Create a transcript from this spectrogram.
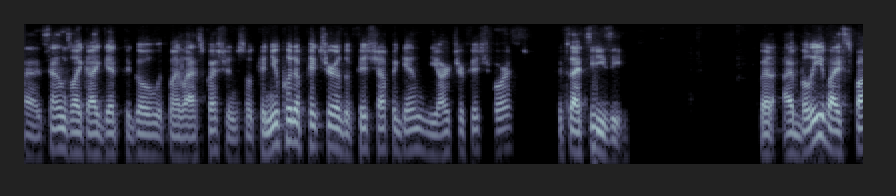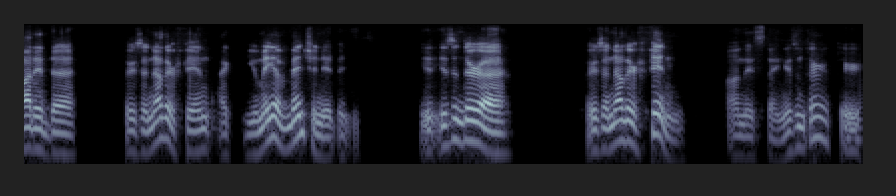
uh, it sounds like I get to go with my last question. So can you put a picture of the fish up again, the archer fish for us, if that's easy? But I believe I spotted the, there's another fin. I, you may have mentioned it, but isn't there a, there's another fin on this thing, isn't there? there...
